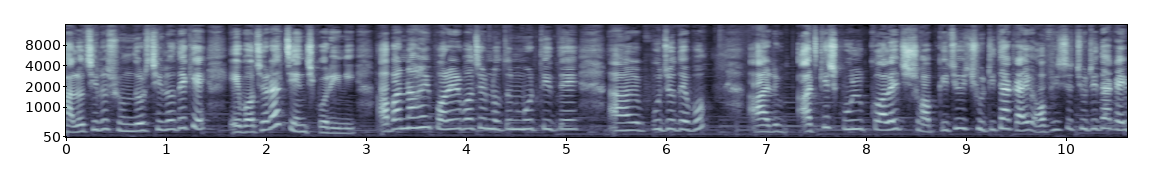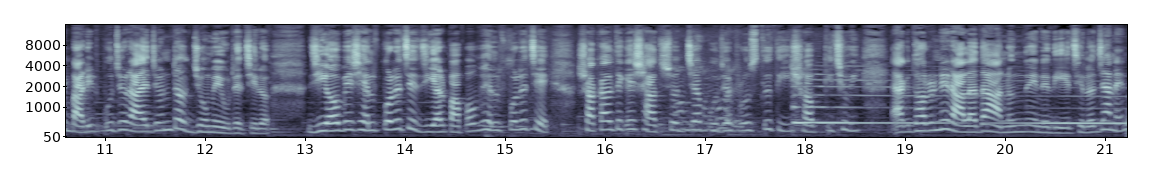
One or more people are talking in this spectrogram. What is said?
ভালো ছিল, সুন্দর ছিল দেখে এবছর আর চেঞ্জ করিনি। আবার না হয় পরের বছর নতুন মূর্তিতে পুজো দেব। আর আজকে স্কুল, কলেজ সব কিছুই ছুটি থাকায়, অফিসে ছুটি থাকায় বাড়ির পুজোর আয়োজনটাও জমে উঠেছিল। জিয়াও বেশ হেল্প করেছে, জিয়ার পাপাও হেল্প করেছে। সকাল থেকে সাজসজ্জা, পুজোর প্রস্তুতি সব কিছুই এক ধরনের আলাদা আনন্দ এনে দিয়েছিল, জানেন?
